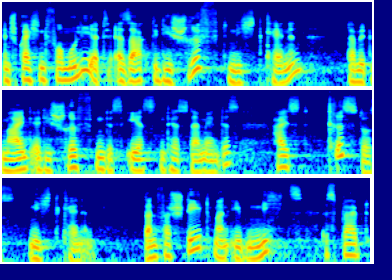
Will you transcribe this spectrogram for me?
entsprechend formuliert. Er sagte, die Schrift nicht kennen, damit meint er die Schriften des Ersten Testamentes, heißt Christus nicht kennen. Dann versteht man eben nichts, es bleibt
